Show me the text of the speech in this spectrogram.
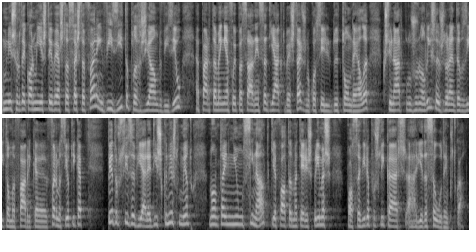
O Ministro da Economia esteve esta sexta-feira em visita pela região de Viseu. A parte da manhã foi passada em Santiago de Besteiros, no Conselho de Tondela. Questionado pelos jornalistas durante a visita a uma fábrica farmacêutica, Pedro Cisa Vieira diz que neste momento não tem nenhum sinal de que a falta de matérias-primas possa vir a prejudicar a área da saúde em Portugal.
